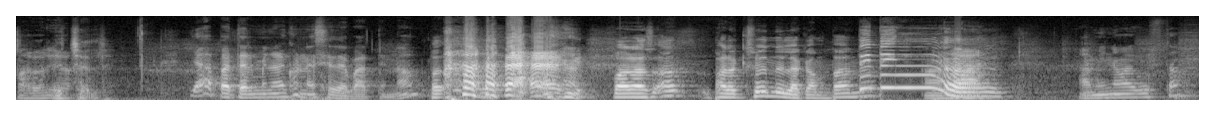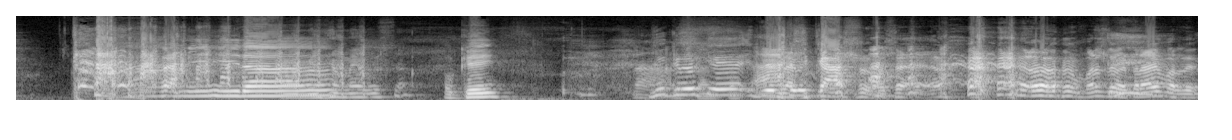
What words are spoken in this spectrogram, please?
A ver, ya. échale. Ya, para terminar con ese debate, ¿no? Pa- para, ah, para que suene la campana. Ajá. A mí no me gusta. Ah, A mí mira. no me gusta. Ok. Yo creo que. Yo Ah, no creo caso, o sea. por eso me trae para,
